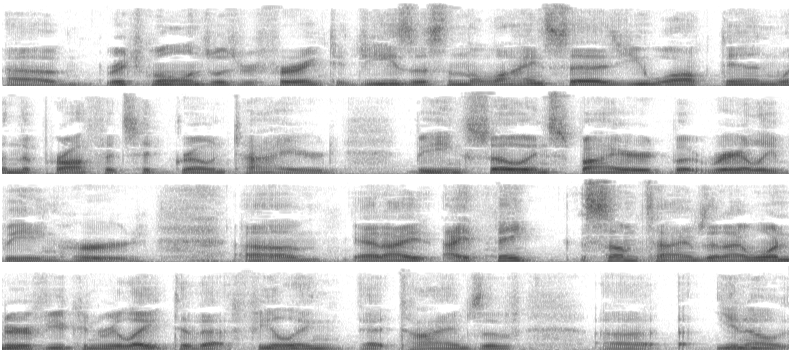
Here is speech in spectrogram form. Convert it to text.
Um, Rich Mullins was referring to Jesus, and the line says, "You walked in when the prophets had grown tired." being so inspired but rarely being heard. Um, and I, I think sometimes, and I wonder if you can relate to that feeling at times of, uh, you know,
